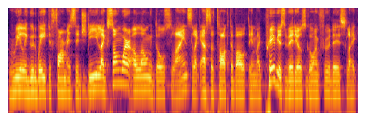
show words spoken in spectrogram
really good way to farm SHD, like somewhere along those lines, like as I talked about in my previous videos going through this, like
